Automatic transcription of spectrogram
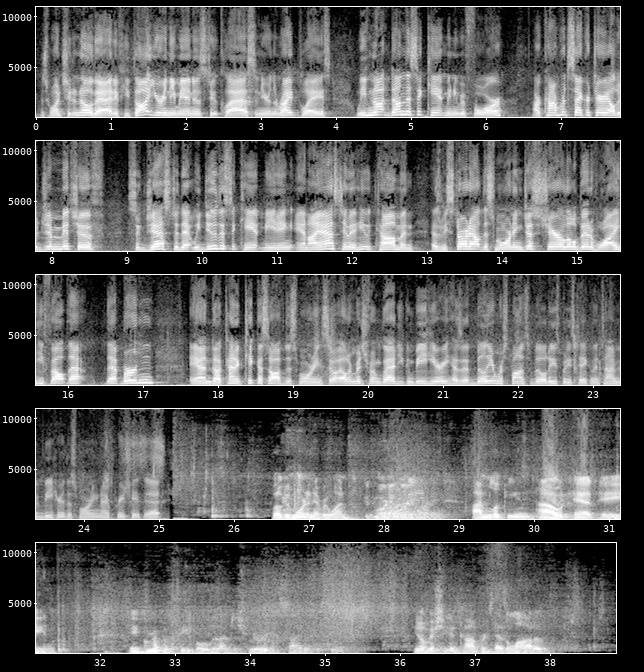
Just want you to know that. If you thought you were in the Emmanuel Institute class and you're in the right place, we've not done this at camp meeting before. Our conference secretary, Elder Jim Mitchell, suggested that we do this at camp meeting, and I asked him if he would come and, as we start out this morning, just share a little bit of why he felt that, that burden and uh, kind of kick us off this morning. So, Elder Mitchell, I'm glad you can be here. He has a billion responsibilities, but he's taken the time to be here this morning, and I appreciate that. Well, good morning, everyone. Good morning. Good morning. I'm looking out at a, a group of people that I'm just really excited to see. You know, Michigan Conference has a lot of,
